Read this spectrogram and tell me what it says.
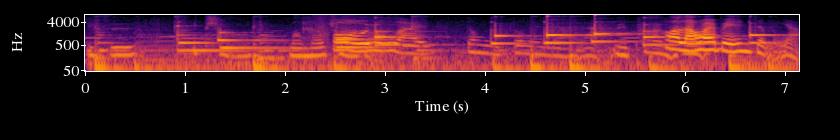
一只一条。毛毛虫哦，用来动动来了。你怕？后来会变怎么样？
